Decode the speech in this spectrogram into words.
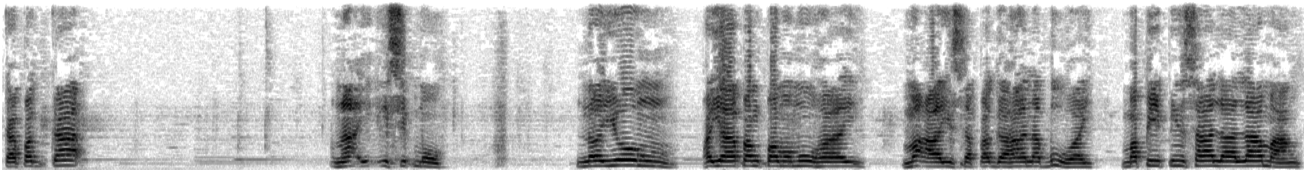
Kapag ka naiisip mo na yung payapang pamumuhay, maayos na paghahanap buhay, mapipinsala lamang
